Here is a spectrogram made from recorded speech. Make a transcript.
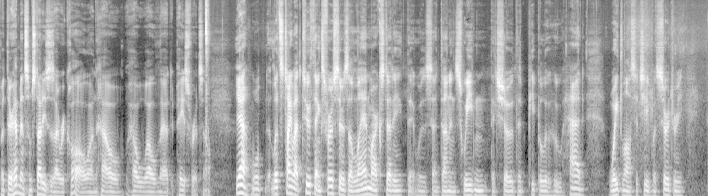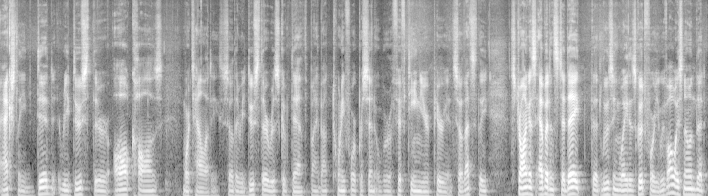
But there have been some studies, as I recall, on how, how well that pays for itself. Yeah, well, let's talk about two things. First, there's a landmark study that was uh, done in Sweden that showed that people who had weight loss achieved with surgery actually did reduce their all cause mortality. So they reduced their risk of death by about 24% over a 15 year period. So that's the strongest evidence to date that losing weight is good for you. We've always known that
